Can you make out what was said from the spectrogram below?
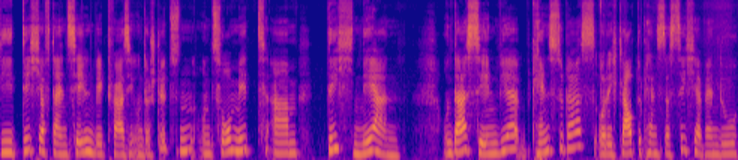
die dich auf deinen Seelenweg quasi unterstützen und somit ähm, dich nähern und da sehen wir, kennst du das? Oder ich glaube, du kennst das sicher, wenn du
